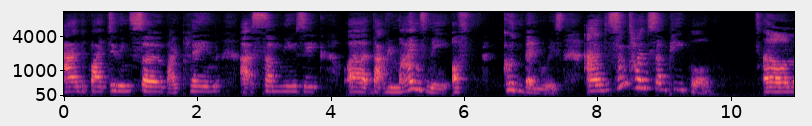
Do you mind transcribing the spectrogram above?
And by doing so, by playing uh, some music uh, that reminds me of good memories. And sometimes some people um,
